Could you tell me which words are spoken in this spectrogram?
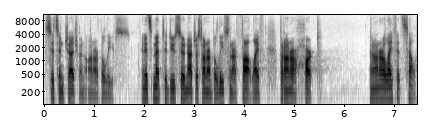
sits in judgment on our beliefs. And it's meant to do so not just on our beliefs and our thought life, but on our heart and on our life itself.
